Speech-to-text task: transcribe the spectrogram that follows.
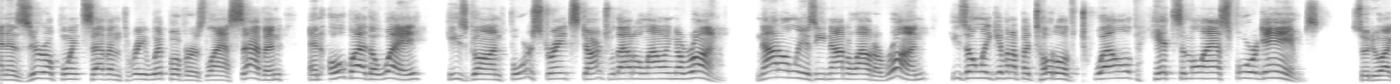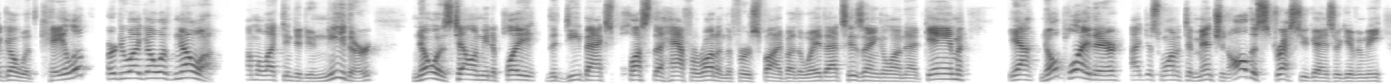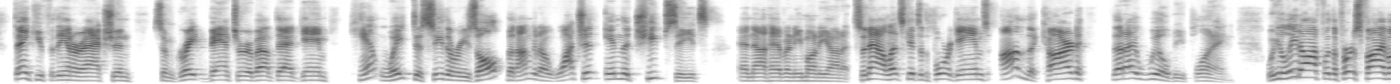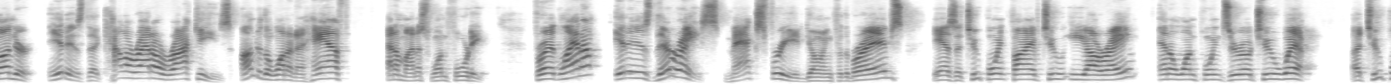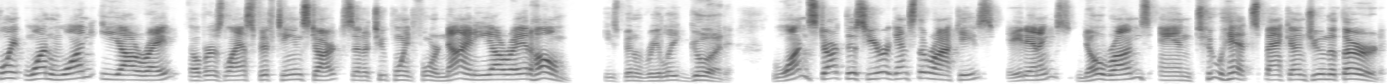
and a 0.73 whip over his last seven. And oh, by the way, he's gone four straight starts without allowing a run. Not only is he not allowed a run, he's only given up a total of 12 hits in the last four games. So do I go with Caleb or do I go with Noah? I'm electing to do neither. Noah's telling me to play the D backs plus the half a run in the first five, by the way. That's his angle on that game. Yeah, no play there. I just wanted to mention all the stress you guys are giving me. Thank you for the interaction. Some great banter about that game. Can't wait to see the result, but I'm going to watch it in the cheap seats and not have any money on it. So now let's get to the four games on the card that I will be playing. We lead off with the first five under. It is the Colorado Rockies under the one and a half at a minus 140. For Atlanta, it is their ace, Max Fried, going for the Braves. He has a 2.52 ERA and a 1.02 whip. A 2.11 ERA over his last 15 starts and a 2.49 ERA at home. He's been really good. One start this year against the Rockies, eight innings, no runs, and two hits back on June the 3rd.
